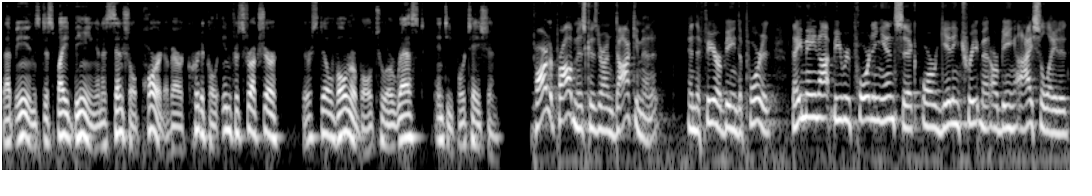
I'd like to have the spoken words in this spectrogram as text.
That means, despite being an essential part of our critical infrastructure, they're still vulnerable to arrest and deportation. Part of the problem is because they're undocumented and the fear of being deported, they may not be reporting in sick or getting treatment or being isolated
